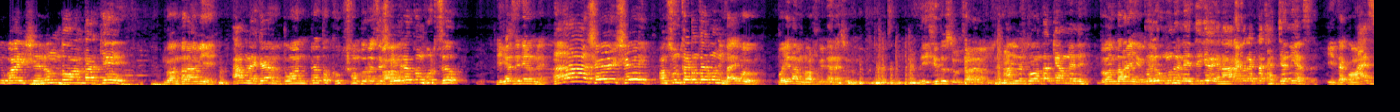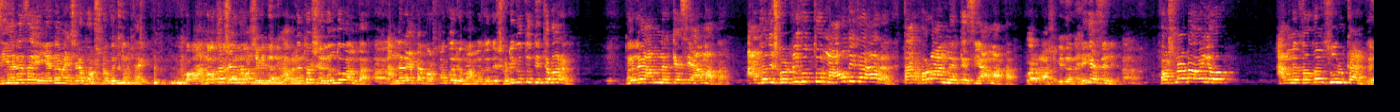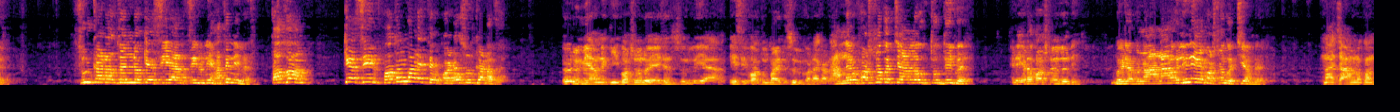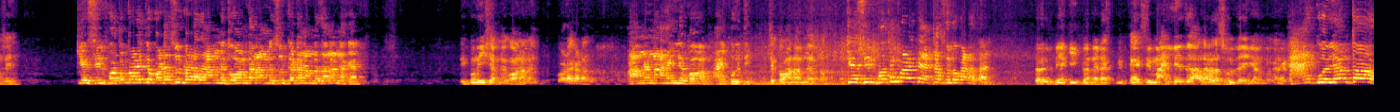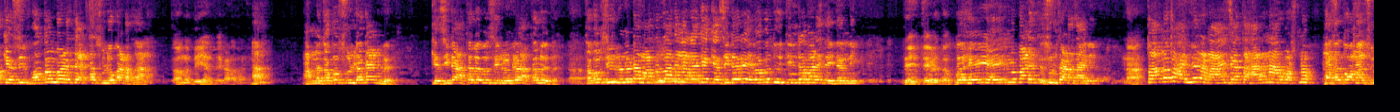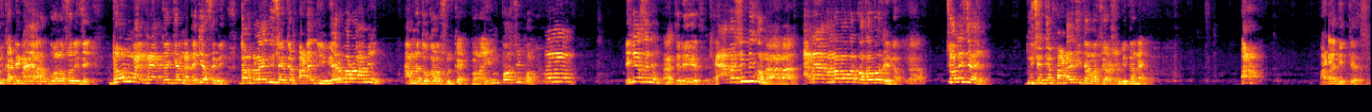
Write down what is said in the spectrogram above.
ভাই সেলুন দোকানদার কে? দোকানদার আমি? কেন? দোকানটা তো খুব সুন্দর হ্যাঁ। সেই রকম ফুটছে ঠিক আছে নিয়ে নে হ্যাঁ সেই সেই। আমি চুল কাটন যাব নি যাইবো বললাম না অসুবিধা নাই চুল। দিয়েছি তো চুল দোকানদার কে নেই দোকানদার তাহলে শুনেন এইদিকে আইন আর একটা আছে। কি তা আজ ইহানে যাই ইহানে মানুষেরা প্রশ্ন করতাম থাই আপনি তো সেলুন- নেই, দোকানদার। হ্যাঁ। আপনারা একটা প্রশ্ন করলাম আপনি যদি সঠিক উত্তর দিতে পারেন তাহলে আপনার কেসি আর মাথা আর যদি সঠিক উত্তর পারেন আর মাথা। করার অসুবিধা নেই। ঠিক আছে নি? হ্যাঁ। প্রশ্নটা হইল আপনি যখন চুল কাটবেন চুল কাটার জন্য কেসি আর চিরুনি হাতে নেবেন? তখন কেসির প্রথম বাড়িতে কয়টা চুল কাটা যায়? ওই রুমি আপনি কি প্রশ্ন রয়েছেন চুল লইয়া এসি প্রথম বাড়িতে চুল কটা কাটা? আপনার প্রশ্ন করছি আপনি উত্তর দিবেন। এটা একটা প্রশ্ন নি? ওইটা না না হইলি না প্রশ্ন করছি আপনার না চা আমরা কম কেসির প্রথম বাড়িতে কয়টা চুল কাটা যায়? আপনি দোকানদার আপনি চুল কাটান আপনি জানেন না কেন? এই কোনো হিসাব নেই গনা নাই কটা কাটা যায়। আপনি না হাইলে কম আমি কই দিই আচ্ছা কন আপনি কেসির প্রথম বাড়িতে একটা কাটা যায় না। মারলে তো আলাদা আলাদা চুল যায় আমি ওখানে কইলাম তো কেসির প্রথম বাড়িতে একটা চুলও কাটা যায় না। তখন দিয়ে আনতে কাটা যায়। হ্যাঁ? আপনি যখন চুলটা কাটবেন কেসিটা হাতে লইবেন সিরুনিটা হাতে লইবেন হ্যাঁ। তখন সিরুনিটা মাথা লাগানোর আগে কেসিটারে এভাবে দুই তিনটা বাড়ি দিয়ে দেননি। দেই তো সেই সেই বাড়িতে চুল কাটা যায়নি। না। তো আমরা তো হাইলে না নাই চুল কাটি নাই আর বলা চলে যায়। ডোন্ট মাইন্ড রাগ করে না ঠিক আছে নি দরকার লাগে দুই চারজন পাঠাই দিই। এর বড় আমি আমরা দোকানে চুল কাটবো না। ইম্পসিবল ঠিক আছে নি আচ্ছা ঠিক আছে। রাগ হয়েছে নি কোনো। আরে এখন আমার কথা বলি না। না। চলে যাই। দুই চারজন পাঠাই দিতাম আছে অসুবিধা নাই। আহ পাঠাই দিতে আছে।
